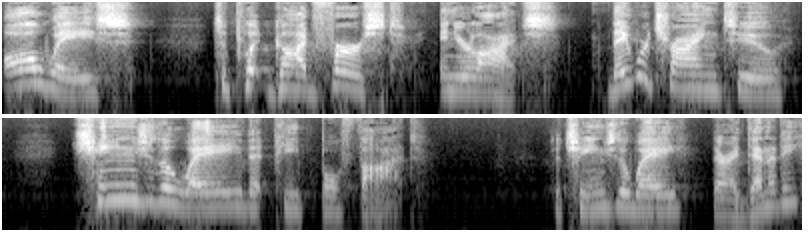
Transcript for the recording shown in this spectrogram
always to put God first in your lives. They were trying to change the way that people thought, to change the way their identity,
